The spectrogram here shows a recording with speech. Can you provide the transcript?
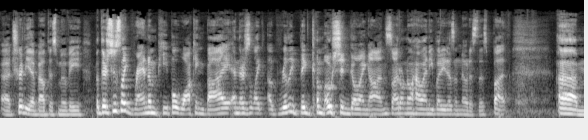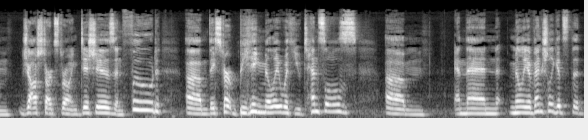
uh, trivia about this movie. But there's just like random people walking by and there's like a really big commotion going on so i don't know how anybody doesn't notice this but um, josh starts throwing dishes and food. Um, they start beating millie with utensils. Um, and then Millie eventually gets the,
